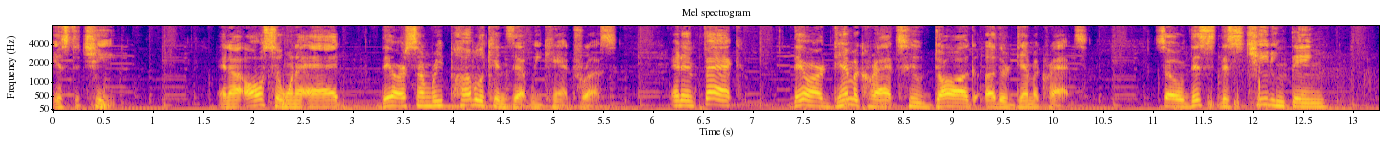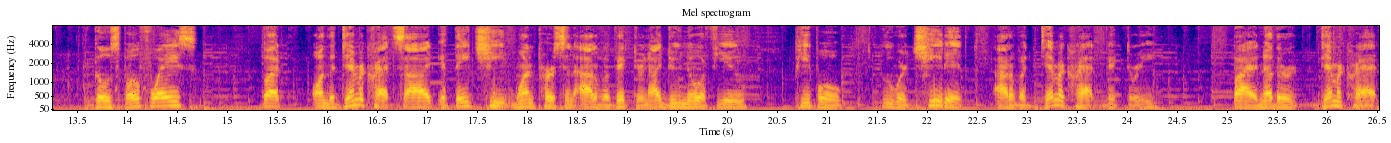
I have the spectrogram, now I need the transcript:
is to cheat. And I also want to add there are some Republicans that we can't trust. And in fact, there are Democrats who dog other Democrats. So this this cheating thing goes both ways, but on the Democrat side, if they cheat one person out of a victory, and I do know a few people who were cheated out of a Democrat victory by another Democrat,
